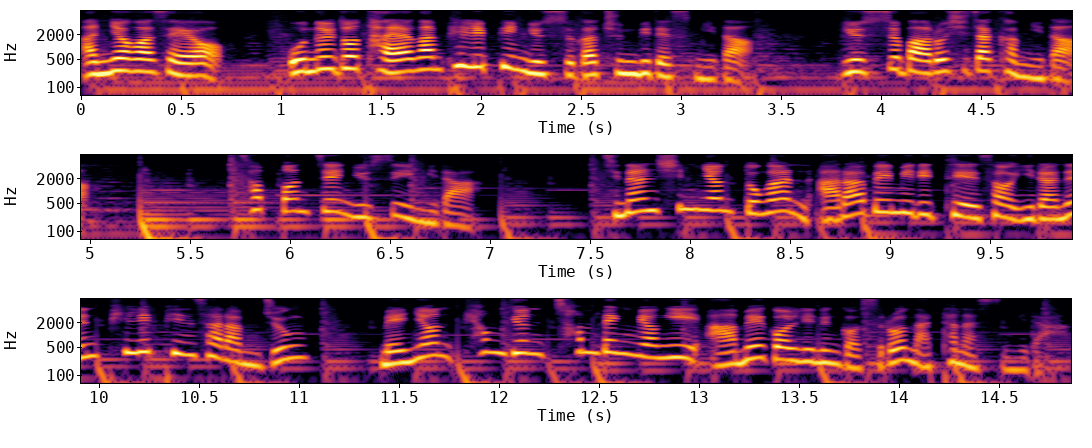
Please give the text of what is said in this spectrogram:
안녕하세요. 오늘도 다양한 필리핀 뉴스가 준비됐습니다. 뉴스 바로 시작합니다. 첫 번째 뉴스입니다. 지난 10년 동안 아랍에미리트에서 일하는 필리핀 사람 중 매년 평균 1,100명이 암에 걸리는 것으로 나타났습니다.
